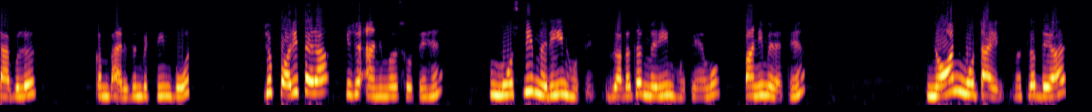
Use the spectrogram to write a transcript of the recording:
tabular comparison between both जो पॉरीफेरा के जो एनिमल्स होते हैं, वो मोस्टली मरीन होते हैं ज़्यादातर मरीन होते हैं, वो पानी में रहते हैं नॉन मोटाइल मतलब they are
